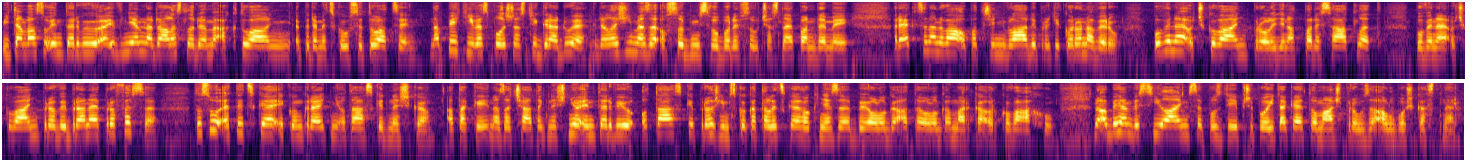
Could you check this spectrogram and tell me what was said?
Vítám vás u interview a i v něm nadále sledujeme aktuální epidemickou situaci. Napětí ve společnosti graduje, kde leží meze osobní svobody v současné pandemii. Reakce na nová opatření vlády proti koronaviru. Povinné očkování pro lidi nad 50 let. Povinné očkování pro vybrané profese. To jsou etické i konkrétní otázky dneška. A taky na začátek dnešního interview otázky pro římskokatolického kněze, biologa a teologa Marka Orkováchu. No a během vysílání se později připojí také Tomáš Prouza a Luboš Kastner.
